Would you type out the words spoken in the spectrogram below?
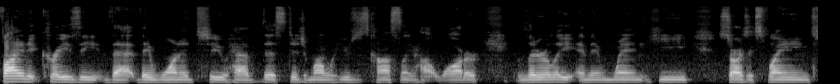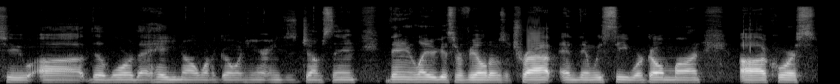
find it crazy that they wanted to have this Digimon where he was just constantly in hot water, literally. And then when he starts explaining to uh, the Lord that, hey, you know, I want to go in here, and he just jumps in. Then he later gets revealed it was a trap, and then we see where Gomamon, uh, of course,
